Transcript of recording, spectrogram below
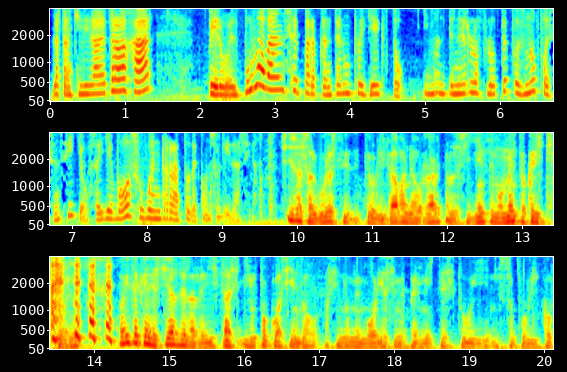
la tranquilidad de trabajar, pero el puro avance para plantear un proyecto y mantenerlo a flote, pues no fue sencillo, o sea, llevó su buen rato de consolidación. Sí, esas alguras te, obligaban a ahorrar para el siguiente momento crítico, Ahorita que decías de las revistas y un poco haciendo, haciendo memoria, si me permites, tú y nuestro público,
